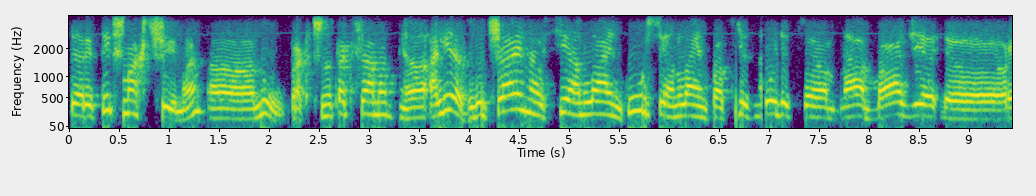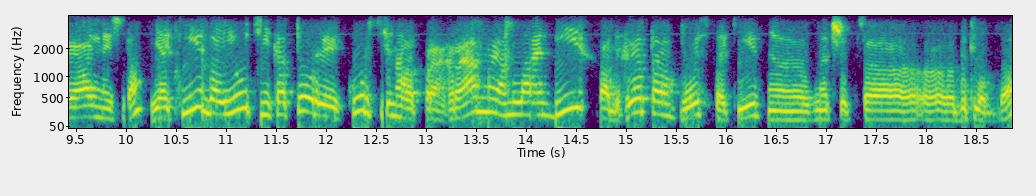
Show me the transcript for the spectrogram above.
тэарэтычна магчыма э, ну практычна таксама але звычайна ўсе онлайн курсы онлайн паски знаходзяцца на базе э, рэальнай там якія даюць некаторыя курсы нават праграмы онлайн і под гэта вось такі э, значит э, дыплом да?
